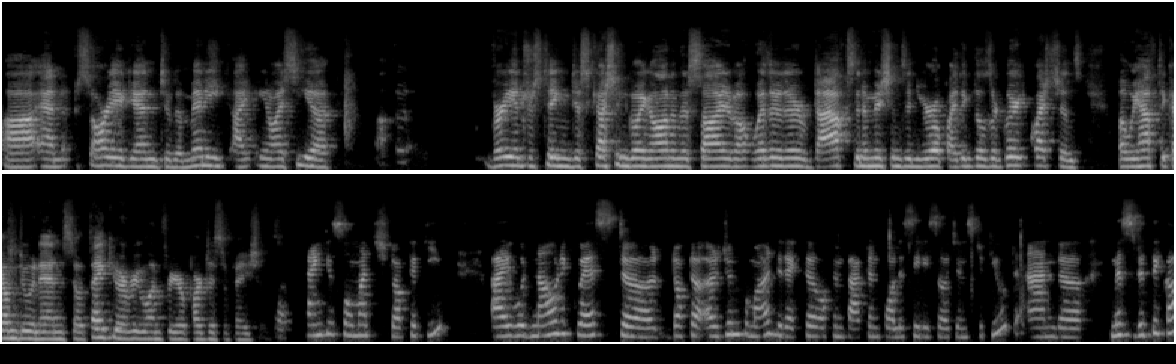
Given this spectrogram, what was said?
Uh, and sorry again to the many, I, you know, I see a, very interesting discussion going on on the side about whether there are dioxin emissions in Europe. I think those are great questions, but we have to come to an end. So thank you everyone for your participation. Thank you so much, Dr. Keith. I would now request uh, Dr. Arjun Kumar, Director of Impact and Policy Research Institute, and uh, Ms. Ritika,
